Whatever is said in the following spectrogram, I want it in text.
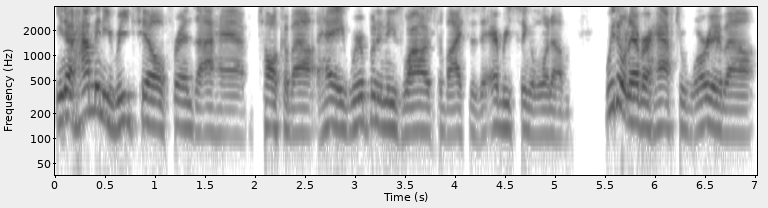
you know how many retail friends I have talk about, hey, we're putting these wireless devices every single one of them. We don't ever have to worry about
